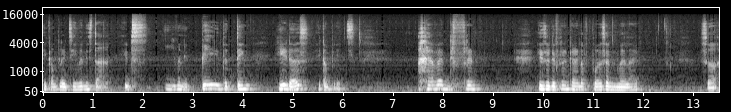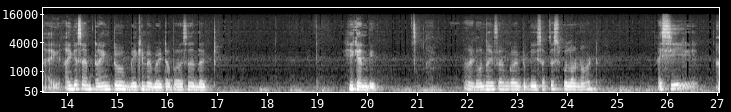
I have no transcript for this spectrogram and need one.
he complains. Even it's the it's even it be the thing he does he complains. I have a different he's a different kind of person in my life so i i guess i'm trying to make him a better person that he can be i don't know if i'm going to be successful or not i see i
